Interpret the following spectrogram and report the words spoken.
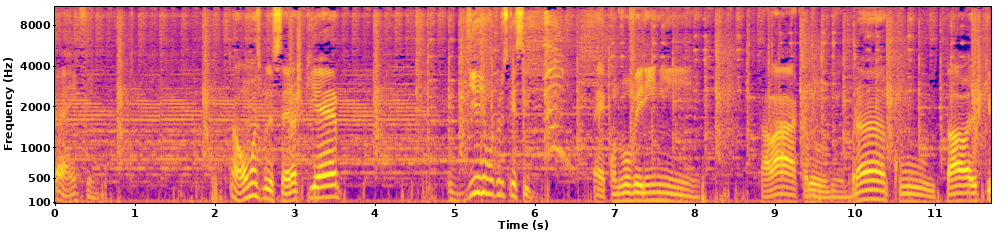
É, enfim. Não, vamos mais sério. Acho que é. Dia de Futuro Esquecido. É, quando o Wolverine tá lá, cabelinho branco e tal. Acho que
